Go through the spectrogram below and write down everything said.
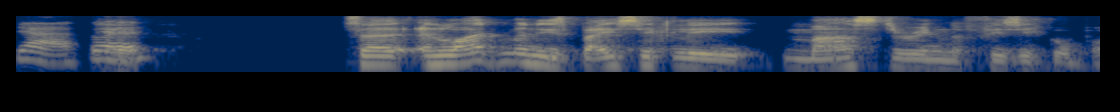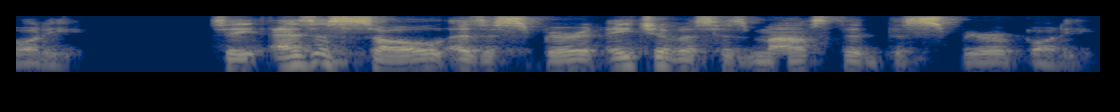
yeah, go yeah. ahead. So enlightenment is basically mastering the physical body. See, as a soul, as a spirit, each of us has mastered the spirit body.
